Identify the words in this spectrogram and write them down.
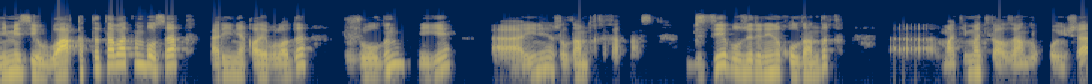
Немесе уақытты табатын болсақ әрине қалай болады? Жолдың неге? Әрине жылдамдыққа қатынасы бізде бұл жерде нені қолдандық? Ә, математикалық заңдылық бойынша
